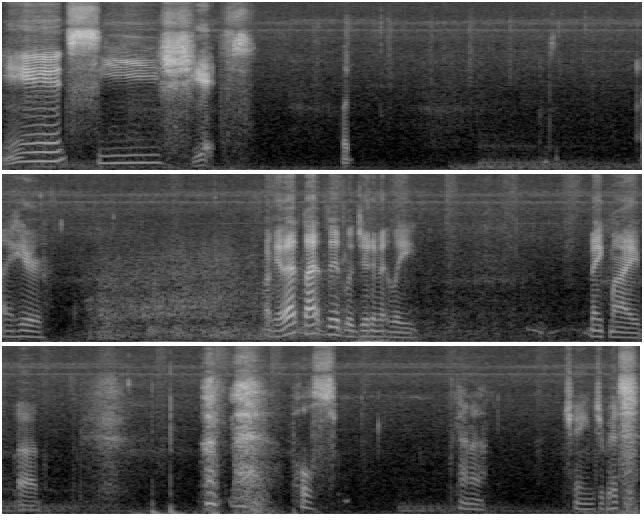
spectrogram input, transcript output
Can't see shit. What? I hear. Okay, that that did legitimately make my uh, pulse kind of change a bit.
